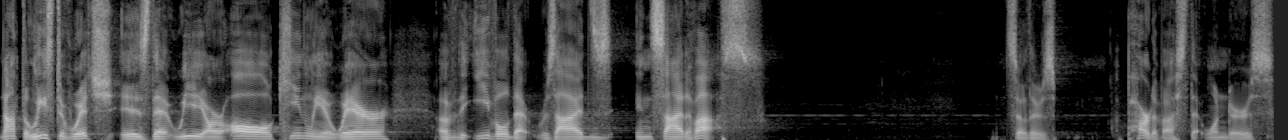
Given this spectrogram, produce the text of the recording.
not the least of which is that we are all keenly aware of the evil that resides inside of us. So there's a part of us that wonders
